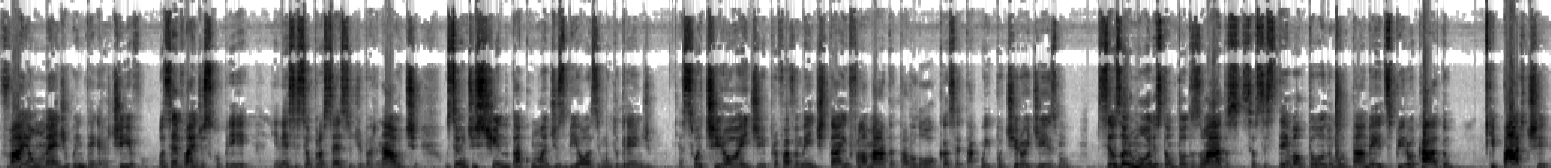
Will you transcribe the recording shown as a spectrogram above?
vai a um médico integrativo, você vai descobrir que nesse seu processo de burnout, o seu intestino está com uma desbiose muito grande, que a sua tiroide provavelmente está inflamada, está louca, você está com hipotiroidismo, seus hormônios estão todos zoados, seu sistema autônomo está meio despirocado que parte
